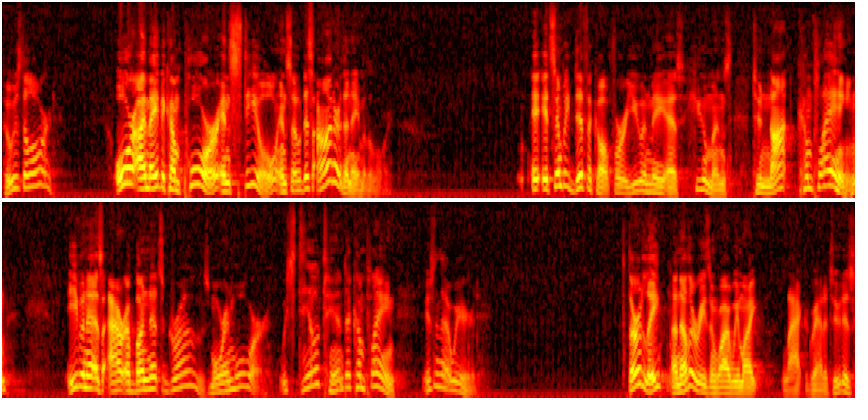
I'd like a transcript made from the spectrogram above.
Who is the Lord? Or I may become poor and steal and so dishonor the name of the Lord. It, it's simply difficult for you and me as humans to not complain, even as our abundance grows more and more. We still tend to complain. Isn't that weird? Thirdly, another reason why we might lack gratitude is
